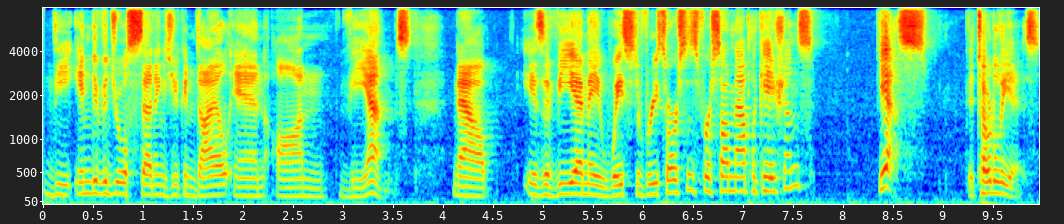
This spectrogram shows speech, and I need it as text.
the individual settings you can dial in on VMs. Now, is a VM a waste of resources for some applications? Yes, it totally is.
